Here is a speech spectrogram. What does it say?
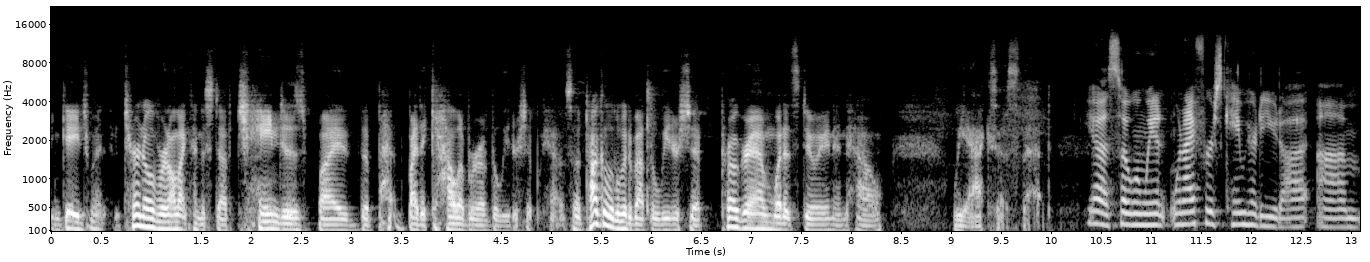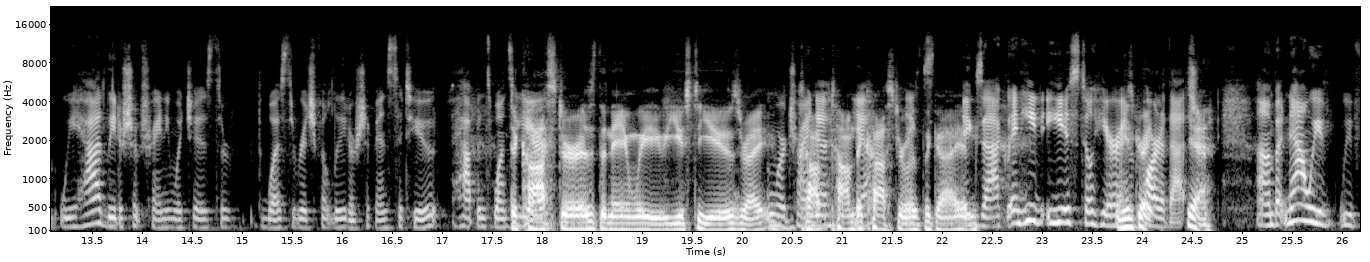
engagement and turnover and all that kind of stuff changes by the by the caliber of the leadership we have so talk a little bit about the leadership program what it's doing and how we access that Yeah, so when we when I first came here to UDOT, um, we had leadership training, which is the was the Richfield Leadership Institute. Happens once a year. DeCoster is the name we used to use, right? And we're trying Tom, to Tom yeah, DeCoster was the guy. and- exactly, and he he is still here And and, he's great. part of that. Yeah. Um, but now we've we've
